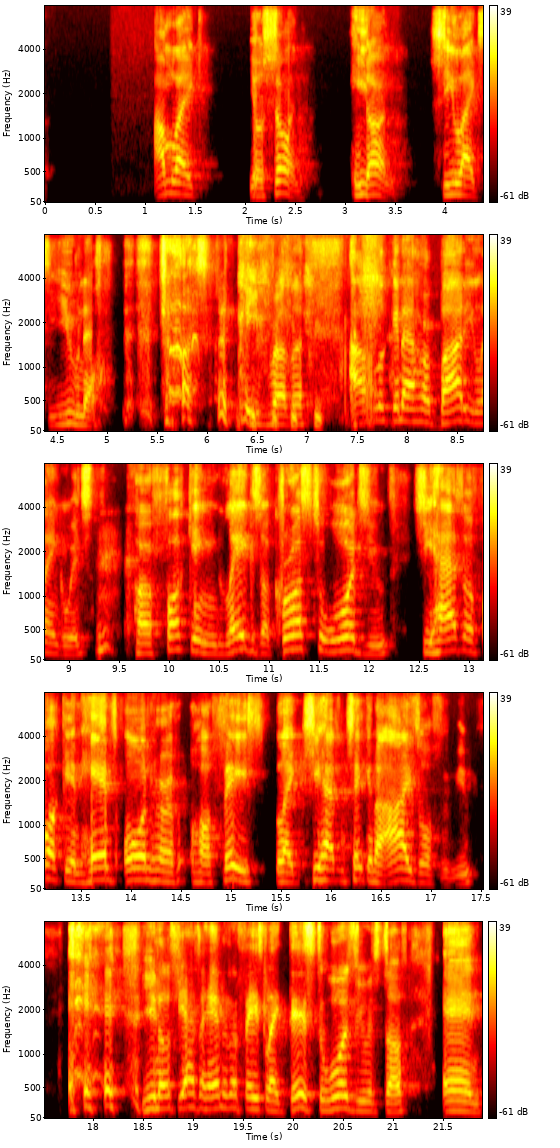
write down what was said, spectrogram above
I'm like, yo, Sean, he done. She likes you now. Trust me, brother. I'm looking at her body language. Her fucking legs are crossed towards you. She has her fucking hands on her, her face, like she hasn't taken her eyes off of you. you know, she has her hand on her face like this towards you and stuff. And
